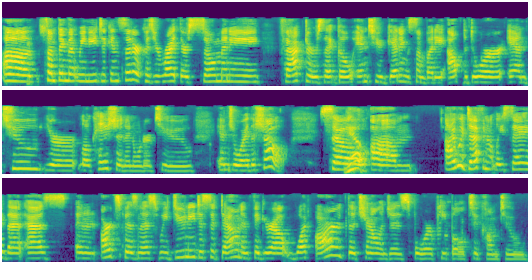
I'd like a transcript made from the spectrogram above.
uh, something that we need to consider because you're right. There's so many factors that go into getting somebody out the door and to your location in order to enjoy the show. So, um, I would definitely say that as an arts business, we do need to sit down and figure out what are the challenges for people to come to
